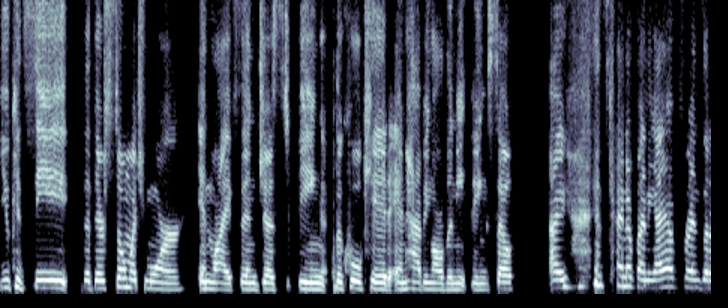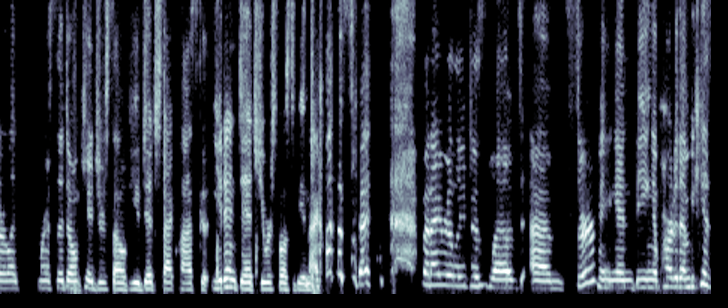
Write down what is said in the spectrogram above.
you could see that there's so much more in life than just being the cool kid and having all the neat things. So I it's kind of funny. I have friends that are like, Marissa, don't kid yourself. You ditched that class. You didn't ditch. You were supposed to be in that class. but, but I really just loved um, serving and being a part of them because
